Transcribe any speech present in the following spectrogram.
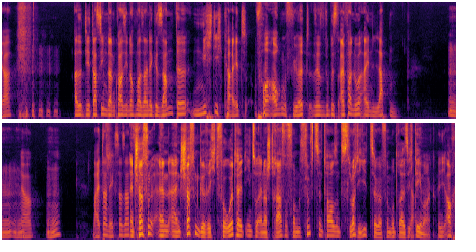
Ja. Also, dir, dass ihm dann quasi nochmal seine gesamte Nichtigkeit vor Augen führt. Du bist einfach nur ein Lappen. Mhm, mhm, Ja. mhm. Weiter, nächster Satz. Ein, Schöffen, ein, ein Schöffengericht verurteilt ihn zu einer Strafe von 15.000 Slotty, ca. 35 Ja. D-Mark. Finde ich auch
